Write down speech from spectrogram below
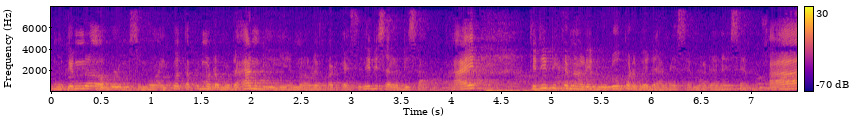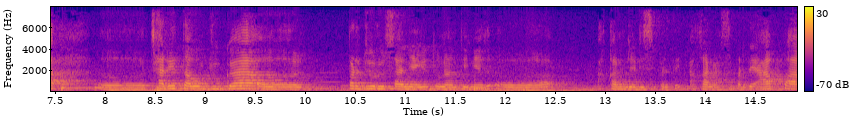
mungkin eh, belum semua ikut tapi mudah-mudahan di melalui podcast ini bisa lebih santai. Jadi dikenali dulu perbedaan SMA dan SMK. eh, cari tahu juga eh, perjurusannya itu nantinya eh, akan jadi seperti akan seperti apa.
